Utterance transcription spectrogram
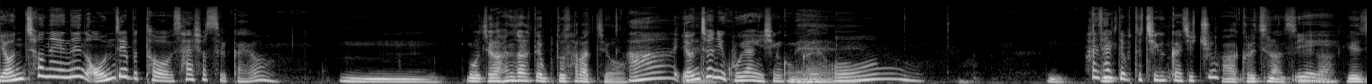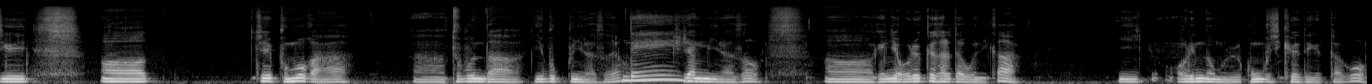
연천에는 언제부터 사셨을까요? 음, 뭐 제가 한 살 때부터 살았죠. 아, 연천이 고향이신 건가요? 네. 어. 음. 한살 때부터 지금까지 쭉? 아, 그렇지는 않습니다. 예. 이게 지금 어, 제 부모가 어, 두분 다 이북 분이라서요. 네. 실향민이라서 어, 굉장히 어렵게 살다 보니까 이 어린 놈을 공부시켜야 되겠다고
